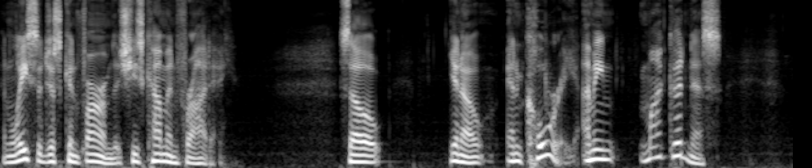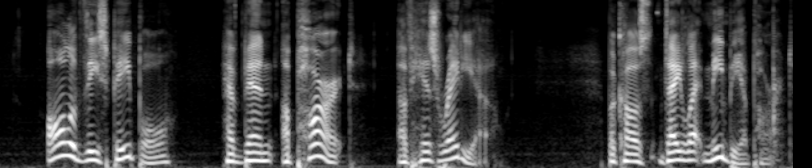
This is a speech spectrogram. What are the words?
and Lisa just confirmed that she's coming Friday. So, you know, and Corey. I mean, my goodness, all of these people have been a part of his radio because they let me be a part.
